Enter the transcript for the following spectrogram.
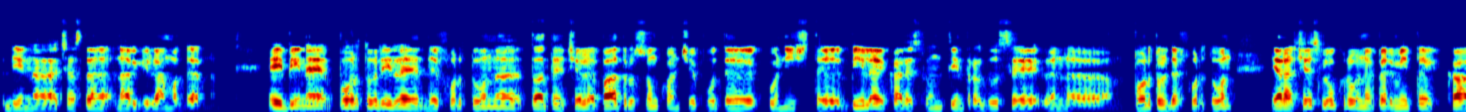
din această narghilea modernă. Ei bine, porturile de furtună, toate cele patru, sunt concepute cu niște bile care sunt introduse în uh, portul de furtun, iar acest lucru ne permite ca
